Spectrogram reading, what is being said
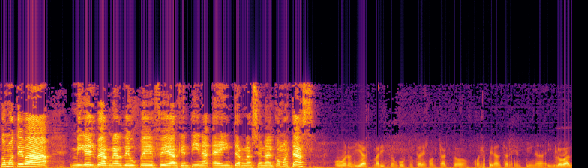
¿Cómo te va, Miguel Werner, de UPF Argentina e Internacional? ¿Cómo estás? Muy buenos días, Marisa. Un gusto estar en contacto con Esperanza Argentina y Global.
